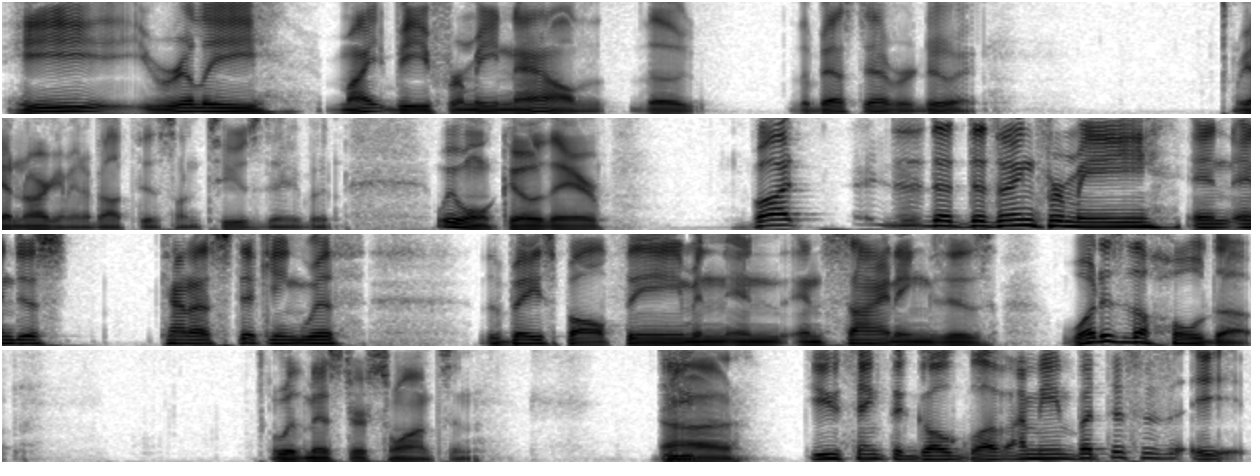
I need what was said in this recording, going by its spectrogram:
he really might be for me now the the best to ever do it. We had an argument about this on Tuesday, but we won't go there. But the the thing for me, and and just kind of sticking with the baseball theme and, and, and signings is what is the holdup with Mr. Swanson? Do you, Uh, do you think the Gold Glove? I mean, but this is it,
